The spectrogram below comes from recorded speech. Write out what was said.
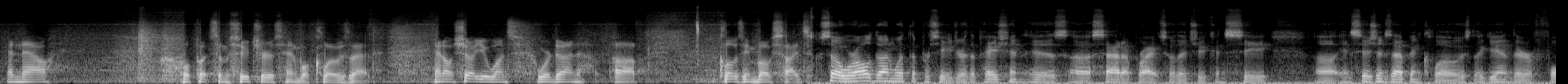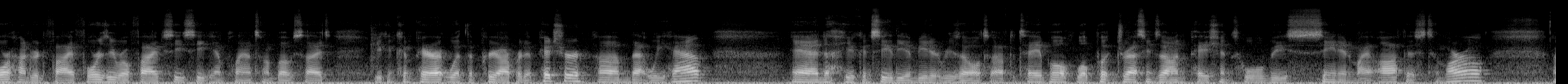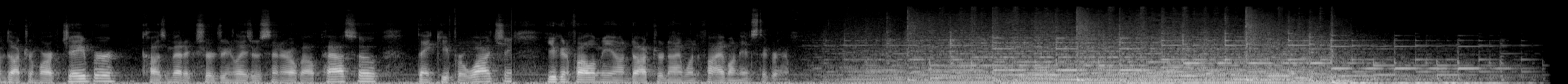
And now we'll put some sutures and we'll close that. And I'll show you once we're done uh, closing both sides. So we're all done with the procedure. The patient is uh, sat upright so that you can see. Uh, incisions have been closed. Again, there are 405, 405 cc implants on both sides. You can compare it with the preoperative picture um, that we have and you can see the immediate results off the table. We'll put dressings on patients who will be seen in my office tomorrow. I'm Dr. Mark Jabor, Cosmetic Surgery and Laser Center of El Paso. Thank you for watching. You can follow me on Dr. 915 on Instagram.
